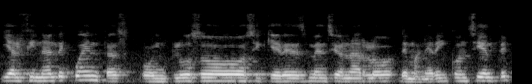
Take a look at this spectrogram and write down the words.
y al final de cuentas, o incluso si quieres mencionarlo de manera inconsciente,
